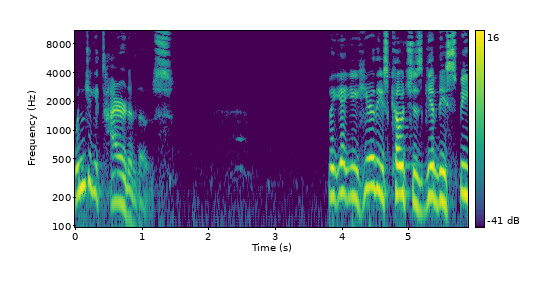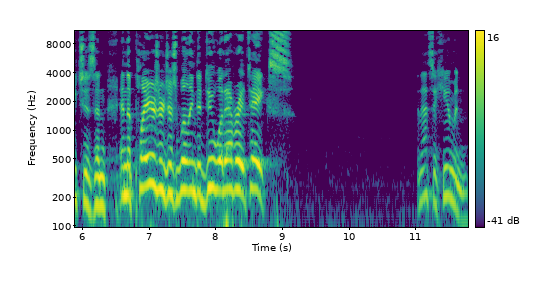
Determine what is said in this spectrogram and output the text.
wouldn't you get tired of those? But yet you hear these coaches give these speeches, and, and the players are just willing to do whatever it takes. And that's a human.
